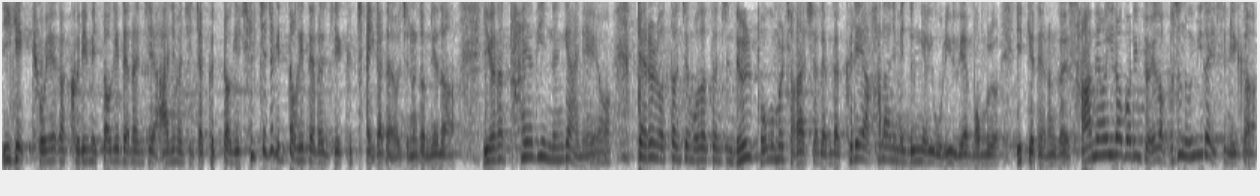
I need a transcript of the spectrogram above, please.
이게 교회가 그림이 떡이 되는지 아니면 진짜 그 떡이 실제적인 떡이 되는지 그 차이가 되어지는 겁니다. 이거는 타협이 있는 게 아니에요. 때를 어떤지 못 어떤지 늘 복음을 전하셔야 됩니다. 그래야 하나님의 능력이 우리 위에 머물러 있게 되는 거예요. 사명을 잃어버린 교회가 무슨 의미가 있습니까?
